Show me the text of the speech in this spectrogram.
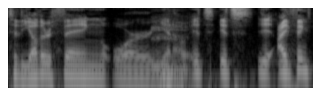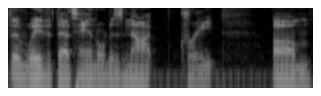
to the other thing or you know it's it's i think the way that that's handled is not great um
